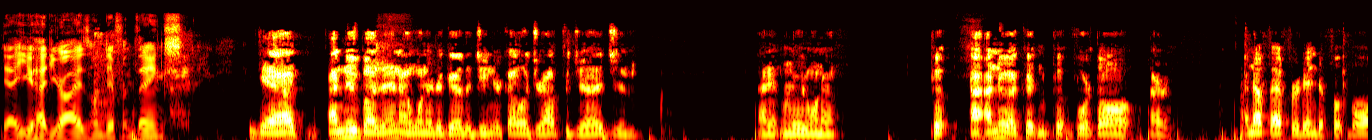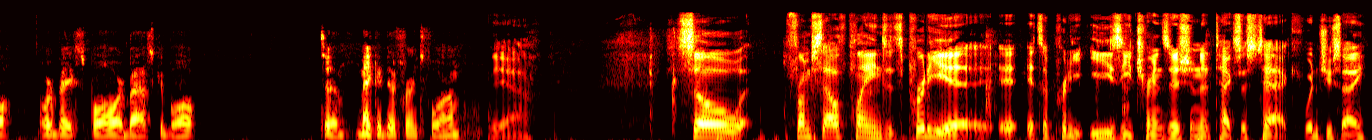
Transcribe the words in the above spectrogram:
Yeah, you had your eyes on different things. Yeah, I, I knew by then I wanted to go to the junior college route to judge, and I didn't really want to put. I, I knew I couldn't put forth all or enough effort into football or baseball or basketball to make a difference for them. Yeah. So from South Plains, it's pretty. Uh, it, it's a pretty easy transition to Texas Tech, wouldn't you say?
